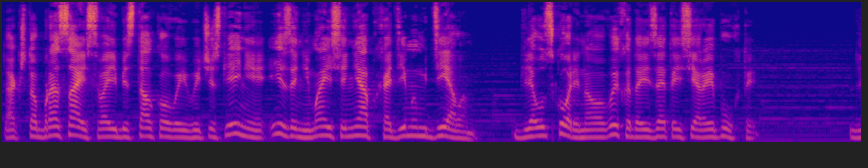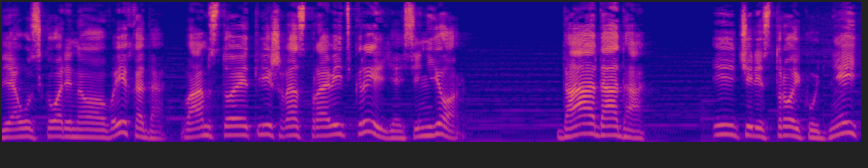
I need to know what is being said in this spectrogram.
Так что бросай свои бестолковые вычисления и занимайся необходимым делом для ускоренного выхода из этой серой бухты. Для ускоренного выхода вам стоит лишь расправить крылья, сеньор. Да-да-да. И через тройку дней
